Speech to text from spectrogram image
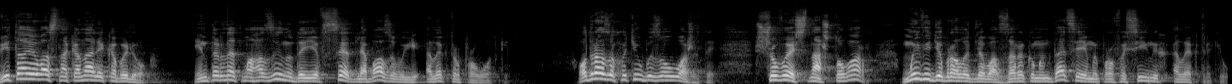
Вітаю вас на каналі Кабельок, інтернет-магазину, де є все для базової електропроводки. Одразу хотів би зауважити, що весь наш товар ми відібрали для вас за рекомендаціями професійних електриків.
